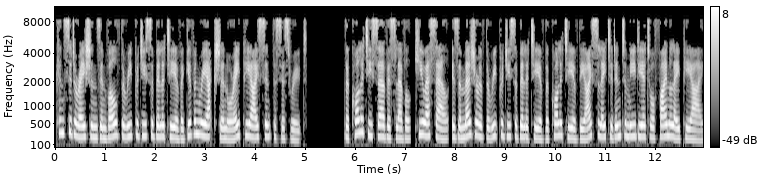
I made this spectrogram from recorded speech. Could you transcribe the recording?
considerations involve the reproducibility of a given reaction or API synthesis route. The quality service level QSL is a measure of the reproducibility of the quality of the isolated intermediate or final API.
